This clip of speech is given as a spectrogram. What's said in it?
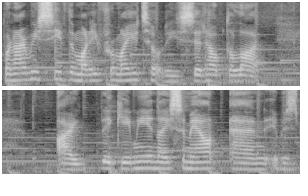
When I received the money for my utilities, it helped a lot. I, they gave me a nice amount and it was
